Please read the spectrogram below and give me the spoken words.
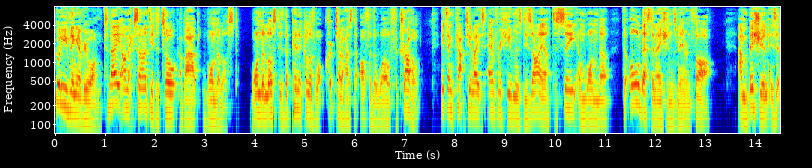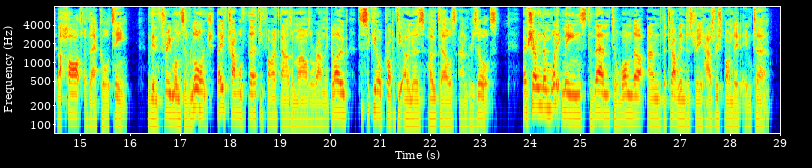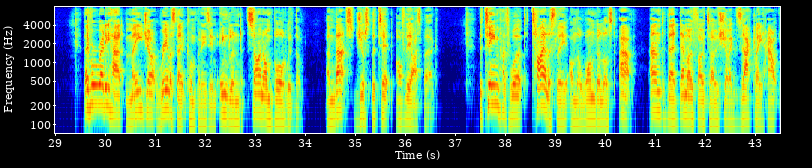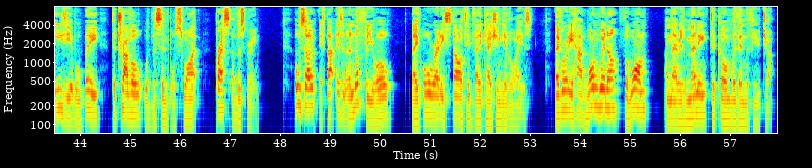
Good evening, everyone. Today I'm excited to talk about Wanderlust. Wanderlust is the pinnacle of what crypto has to offer the world for travel. It encapsulates every human's desire to see and wander to all destinations near and far. Ambition is at the heart of their core team. Within three months of launch, they've travelled 35,000 miles around the globe to secure property owners, hotels and resorts. They've shown them what it means to them to wander and the travel industry has responded in turn. They've already had major real estate companies in England sign on board with them. And that's just the tip of the iceberg. The team has worked tirelessly on the Wanderlust app and their demo photos show exactly how easy it will be to travel with the simple swipe, press of the screen. Also, if that isn't enough for you all, they've already started vacation giveaways. They've already had one winner for one, and there is many to come within the future.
